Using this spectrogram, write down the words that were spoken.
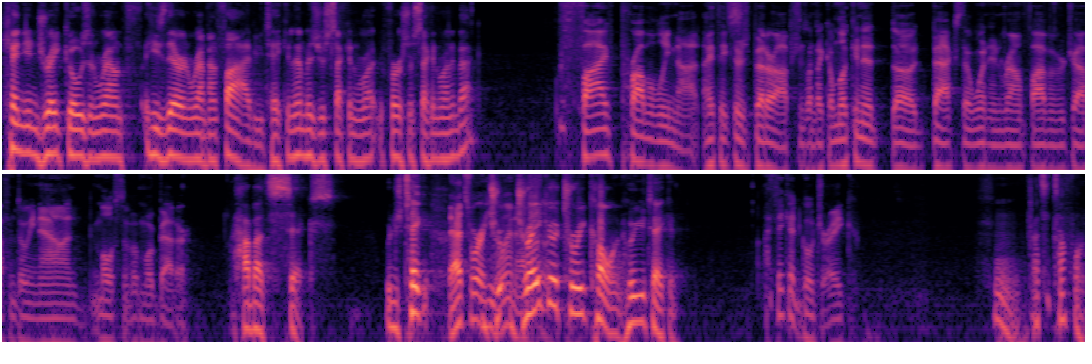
Kenyon Drake goes in round. He's there in round five. You taking him as your second, first or second running back? Five, probably not. I think there's better options. Like I'm looking at uh, backs that went in round five of a draft I'm doing now, and most of them were better. How about six? Would you take? That's where he Dr- went, Drake actually. or Tarik Cohen? Who are you taking? I think I'd go Drake. Hmm, that's a tough one.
